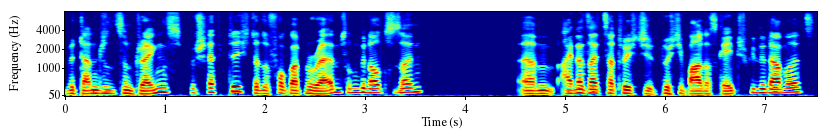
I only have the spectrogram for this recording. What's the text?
mit Dungeons and Dragons beschäftigt, also Forgotten Realms, um genau zu sein. Ähm, einerseits natürlich die, durch die Baldur's Gate Spiele damals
